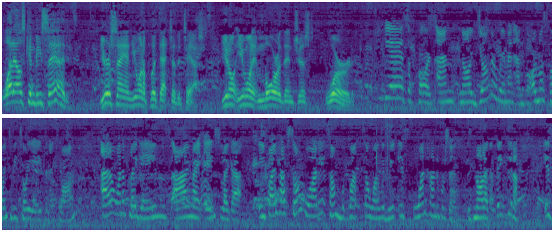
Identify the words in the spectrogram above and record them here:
What else can be said? You're saying you want to put that to the test. You don't. You want it more than just word. Yes, of course. I'm no younger women. I'm almost going to be 38 the next month. I don't want to play games. I'm my age. Like a, if I have somebody, some someone with me, it's 100%. It's not like a fake dinner. it's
